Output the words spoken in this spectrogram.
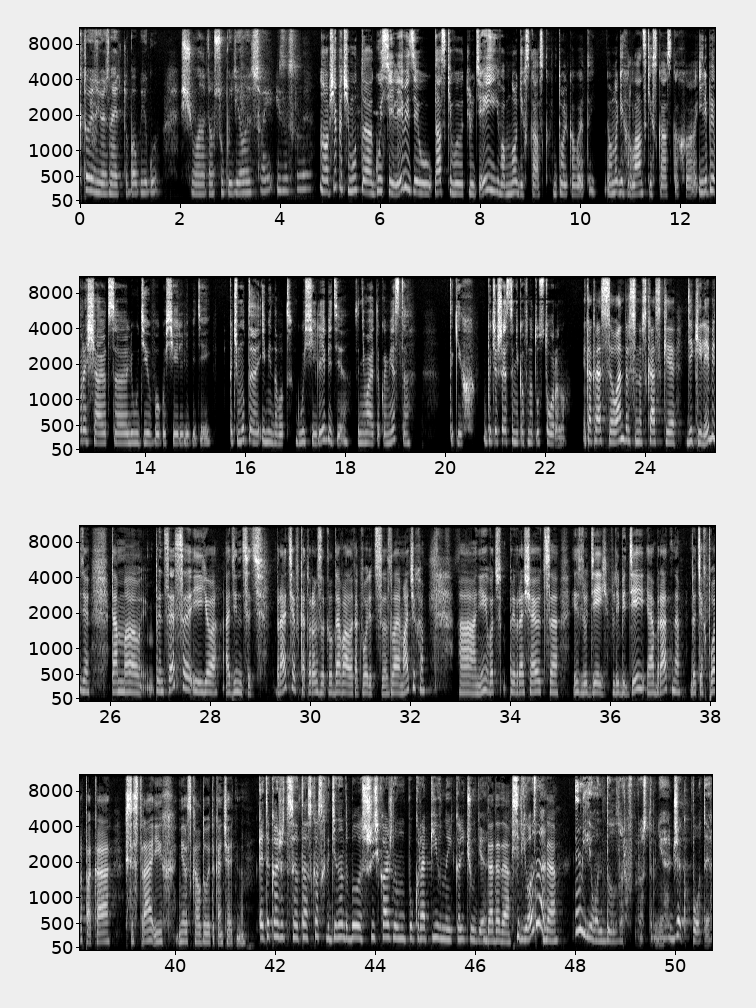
Кто из ее знает эту бабу Ягу? С чего она там супы делает свои изысканные? Ну, вообще, почему-то гуси и лебеди утаскивают людей во многих сказках, не только в этой. Во многих ирландских сказках. Или превращаются люди в гусей или лебедей. Почему-то именно вот гуси и лебеди занимают такое место таких путешественников на ту сторону. И как раз у Андерсона в сказке «Дикие лебеди» там э, принцесса и ее 11 братьев, которых заколдовала, как водится, злая мачеха, а они вот превращаются из людей в лебедей и обратно до тех пор, пока сестра их не расколдует окончательно. Это, кажется, та сказка, где надо было сшить каждому по крапивной кольчуге. Да-да-да. Серьезно? Да. Миллион долларов просто мне. Джекпоты.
